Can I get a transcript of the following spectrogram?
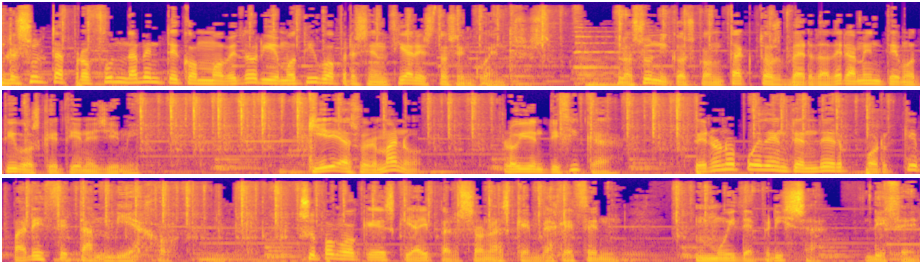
Resulta profundamente conmovedor y emotivo presenciar estos encuentros. Los únicos contactos verdaderamente emotivos que tiene Jimmy. Quiere a su hermano, lo identifica, pero no puede entender por qué parece tan viejo. Supongo que es que hay personas que envejecen muy deprisa, dice.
